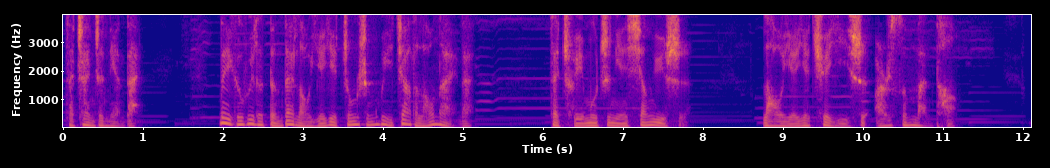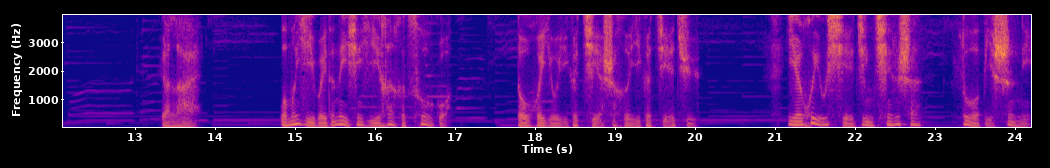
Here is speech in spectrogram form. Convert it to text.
在战争年代，那个为了等待老爷爷终身未嫁的老奶奶，在垂暮之年相遇时，老爷爷却已是儿孙满堂。原来，我们以为的那些遗憾和错过，都会有一个解释和一个结局。也会有写尽千山，落笔是你；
